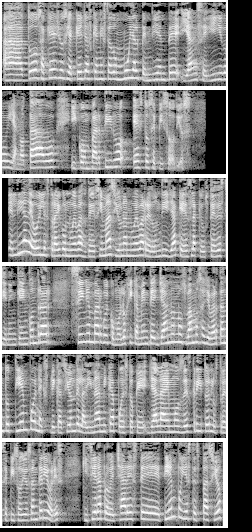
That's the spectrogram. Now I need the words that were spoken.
a todos aquellos y aquellas que han estado muy al pendiente y han seguido y anotado y compartido estos episodios. El día de hoy les traigo nuevas décimas y una nueva redondilla que es la que ustedes tienen que encontrar. Sin embargo, y como lógicamente ya no nos vamos a llevar tanto tiempo en explicación de la dinámica, puesto que ya la hemos descrito en los tres episodios anteriores, quisiera aprovechar este tiempo y este espacio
